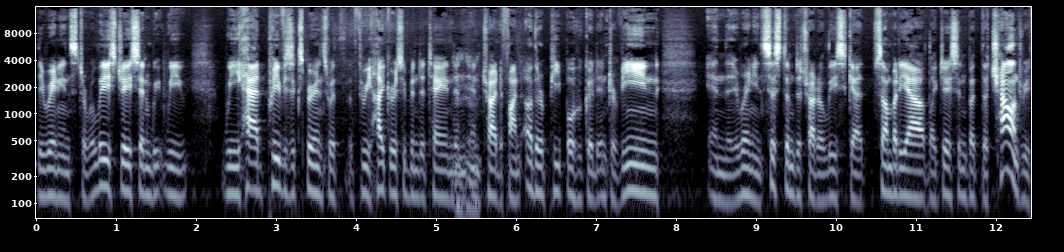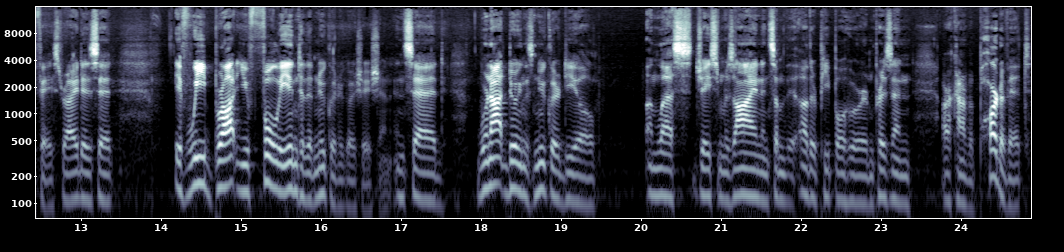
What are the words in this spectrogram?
the Iranians to release Jason. We we, we had previous experience with the three hikers who've been detained and, and mm-hmm. tried to find other people who could intervene in the Iranian system to try to at least get somebody out like Jason. But the challenge we faced, right, is that if we brought you fully into the nuclear negotiation and said, we're not doing this nuclear deal unless Jason Rezaian and some of the other people who are in prison are kind of a part of it,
